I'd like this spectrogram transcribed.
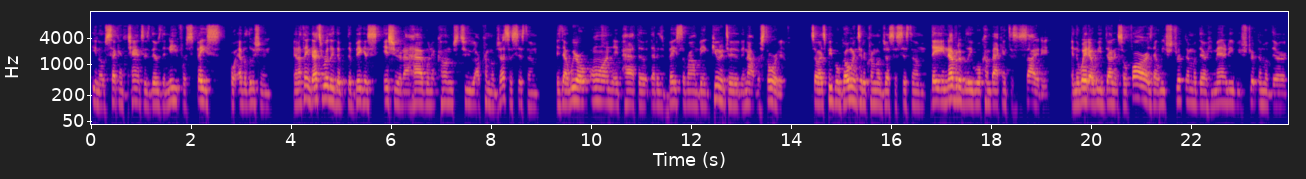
you know, second chances. There's the need for space for evolution. And I think that's really the, the biggest issue that I have when it comes to our criminal justice system is that we are on a path of, that is based around being punitive and not restorative. So as people go into the criminal justice system, they inevitably will come back into society. And the way that we've done it so far is that we've stripped them of their humanity, we've stripped them of their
